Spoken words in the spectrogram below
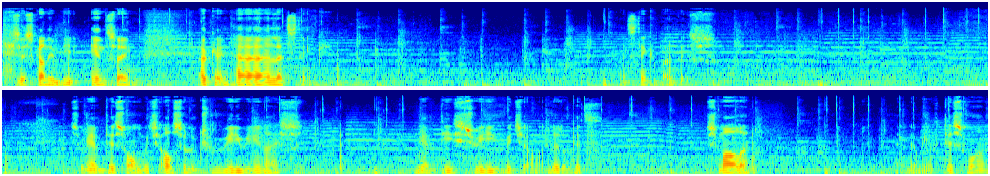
this is gonna be insane. Okay, uh, let's think. Let's think about this. So we have this one, which also looks really, really nice. We have these three, which are a little bit smaller. And then we have this one,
